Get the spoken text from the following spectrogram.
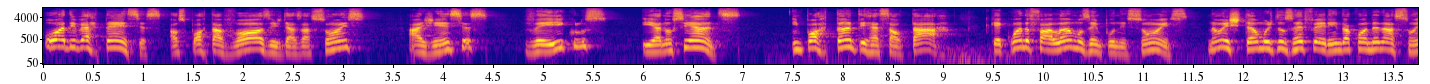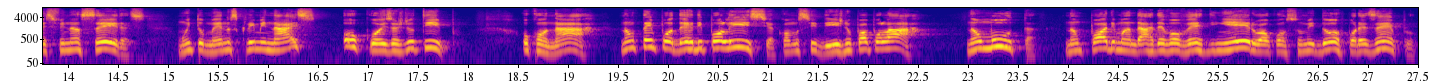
ou advertências aos porta-vozes das ações, agências, veículos e anunciantes. Importante ressaltar que quando falamos em punições, não estamos nos referindo a condenações financeiras, muito menos criminais ou coisas do tipo. O CONAR não tem poder de polícia, como se diz no popular. Não multa, não pode mandar devolver dinheiro ao consumidor, por exemplo,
